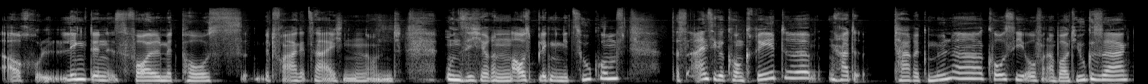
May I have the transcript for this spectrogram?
Auch LinkedIn ist voll mit Posts, mit Fragezeichen und unsicheren Ausblicken in die Zukunft. Das einzige Konkrete hat Tarek Müller, Co-CEO von About You, gesagt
